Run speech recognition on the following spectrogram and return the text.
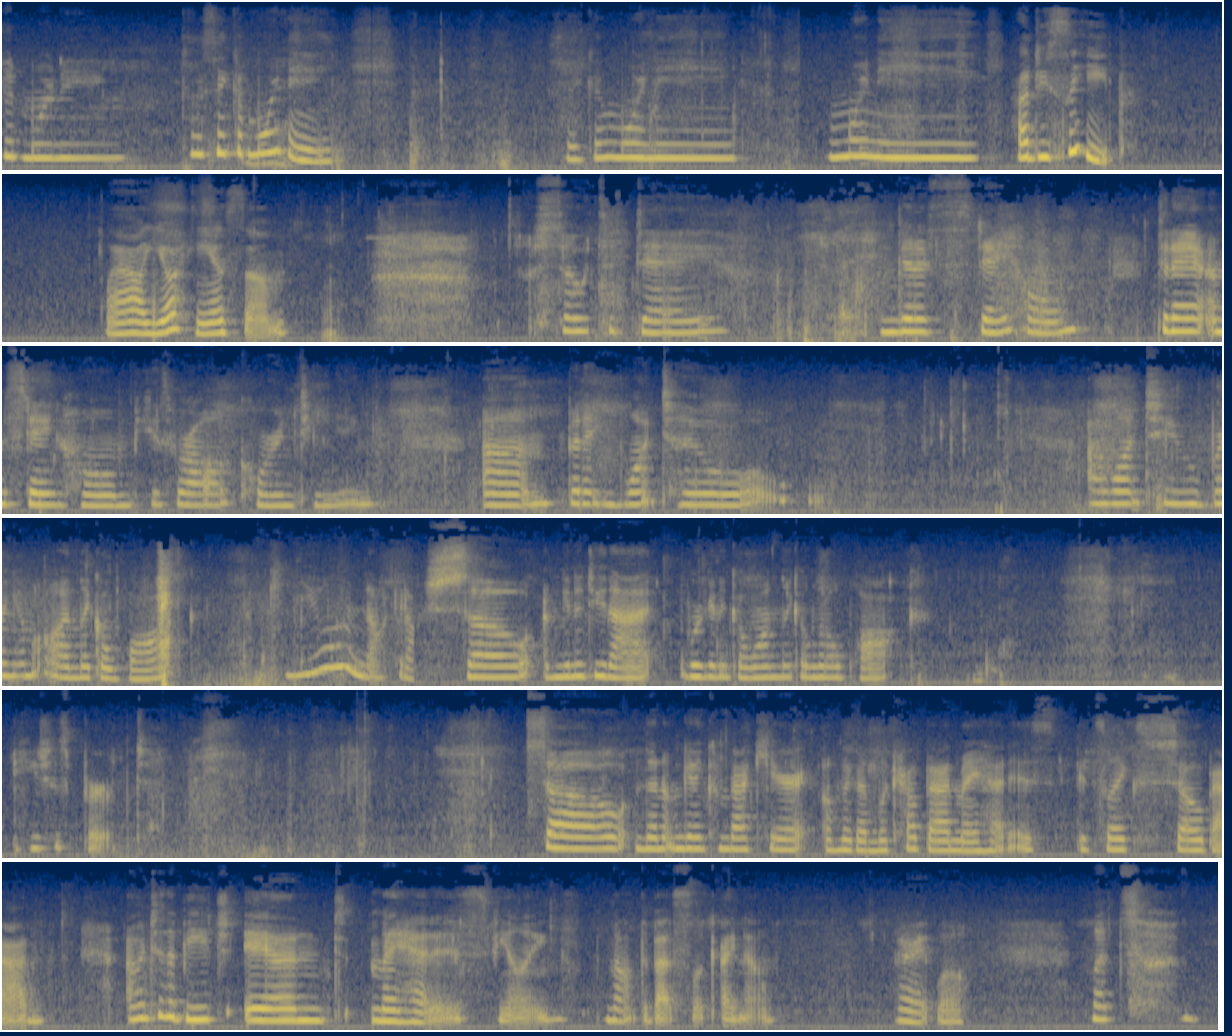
Good morning. Can we say good morning? Say good morning. Good morning. How'd you sleep? Wow, you're handsome. So today, I'm gonna stay home. Today I'm staying home because we're all quarantining. Um, but I want to I want to bring him on like a walk. Can you knock it off? So I'm gonna do that. We're gonna go on like a little walk. He just burped. So then I'm gonna come back here. Oh my god, look how bad my head is. It's like so bad. I went to the beach and my head is feeling not the best look, I know. Alright, well, let's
